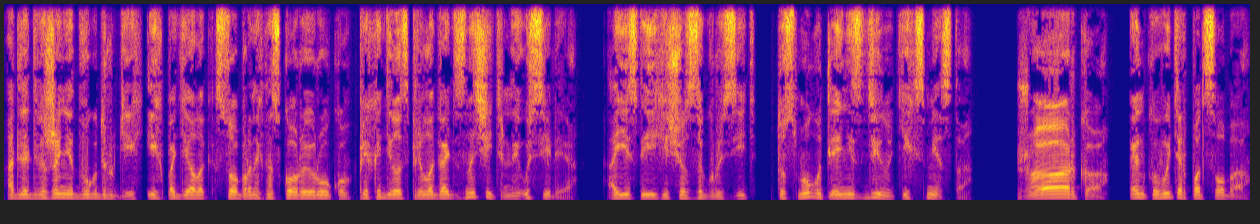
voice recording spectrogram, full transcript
а для движения двух других их поделок, собранных на скорую руку, приходилось прилагать значительные усилия. А если их еще загрузить, то смогут ли они сдвинуть их с места? «Жарко!» — Энку вытер под слоба.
